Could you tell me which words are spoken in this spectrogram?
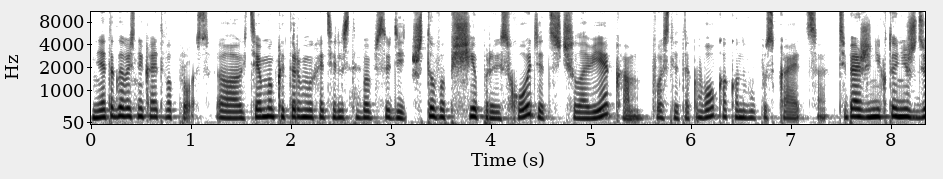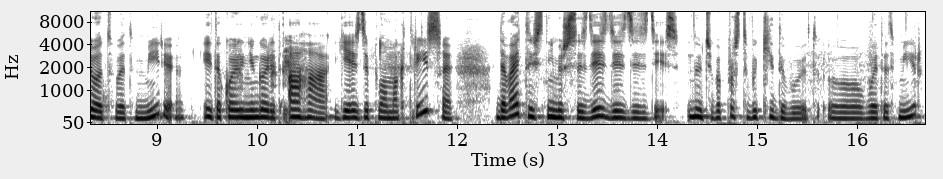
У меня тогда возникает вопрос, э, тему, которую мы хотели с тобой обсудить. Что вообще происходит с человеком после того, как он выпускается? Тебя же никто не ждет в этом мире, и такой не говорит, ага, есть диплом актрисы, давай ты снимешься здесь, здесь, здесь, здесь. Ну, тебя просто выкидывают э, в этот мир.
